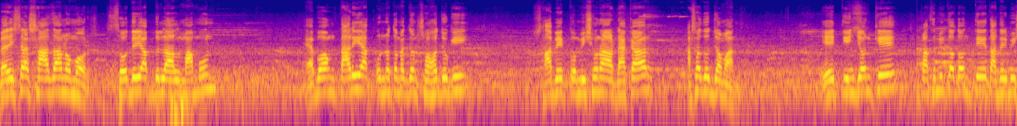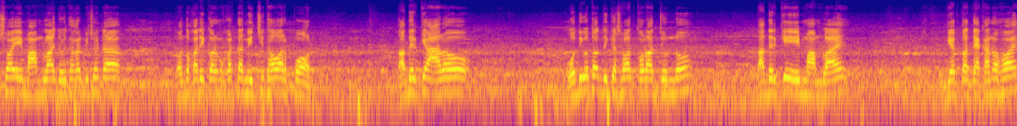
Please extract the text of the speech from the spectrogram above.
ব্যারিস্টার শাহজাহান ওমর, চৌধুরী আবদুল্লাহ আল মামুন এবং তারই এক অন্যতম একজন সহযোগী, সাবেক কমিশনার ঢাকার আসাদুজ্জামান। এই তিনজনকে প্রাথমিক তদন্তে তাদের বিষয়ে মামলায় জড়িত থাকার বিষয়টা তদন্তকারী কর্মকর্তা নিশ্চিত হওয়ার পর তাদেরকে আরও অধিকতর জিজ্ঞাসাবাদ করার জন্য তাদেরকে এই মামলায় গ্রেপ্তার দেখানো হয়।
